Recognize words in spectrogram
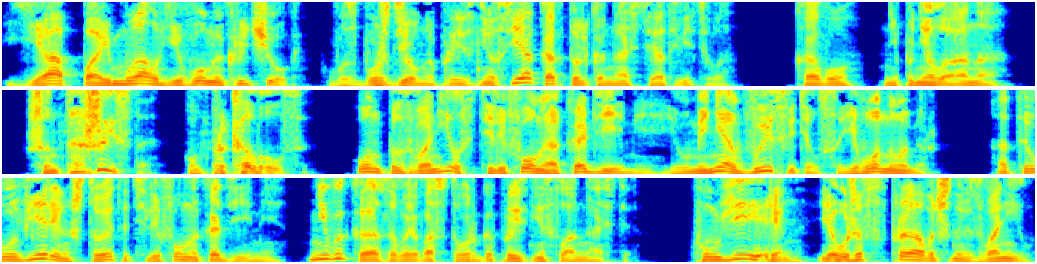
«Я поймал его на крючок», — возбужденно произнес я, как только Настя ответила. «Кого?» — не поняла она. «Шантажиста!» — он прокололся. Он позвонил с телефона Академии, и у меня высветился его номер. «А ты уверен, что это телефон Академии?» Не выказывая восторга, произнесла Настя. «Уверен, я уже в справочную звонил.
